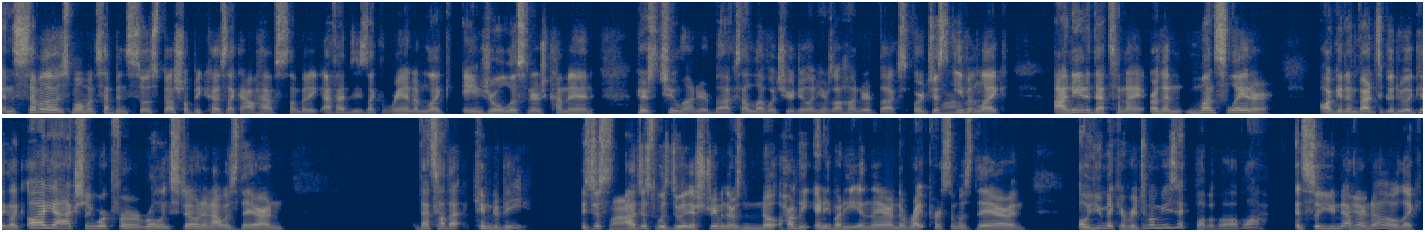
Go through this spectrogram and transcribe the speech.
and some of those moments have been so special because like i'll have somebody i've had these like random like angel listeners come in here's 200 bucks. I love what you're doing. Here's a 100 bucks. Or just Wow. even like i needed that tonight. Or then months later i'll get invited to go do a gig like oh yeah i actually work for rolling stone and i was there. And that's how that came to be. It's just Wow. i just was doing a stream and there was no hardly anybody in there and the right person was there and oh you make original music? Blah blah blah blah. And so you never Yeah. know. Like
